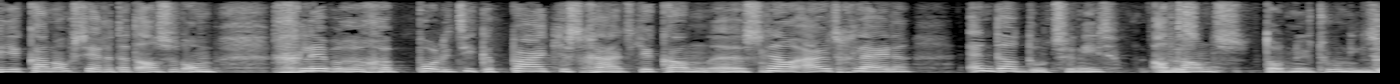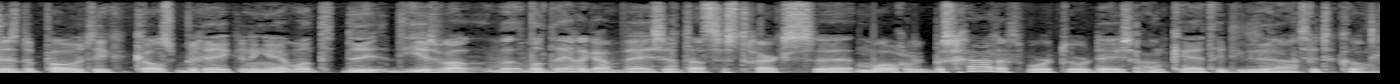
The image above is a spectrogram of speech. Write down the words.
je kan ook zeggen dat als het om glibberige politieke paardjes gaat... je kan snel uitglijden. En dat doet ze niet. Althans, tot nu toe niet. Dat is de politieke kansberekening, hè? Want de, die is wel, wel, degelijk aanwezig... dat ze straks uh, mogelijk beschadigd wordt door deze enquête die eraan zit te komen.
